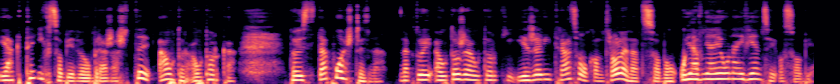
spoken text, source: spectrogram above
jak ty ich sobie wyobrażasz, ty, autor, autorka. To jest ta płaszczyzna, na której autorzy, autorki, jeżeli tracą kontrolę nad sobą, ujawniają najwięcej o sobie,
